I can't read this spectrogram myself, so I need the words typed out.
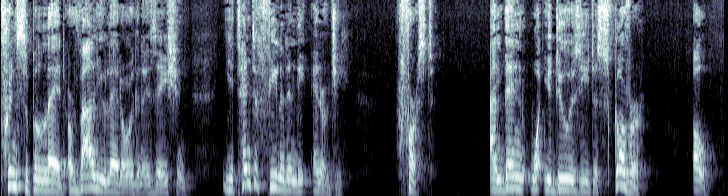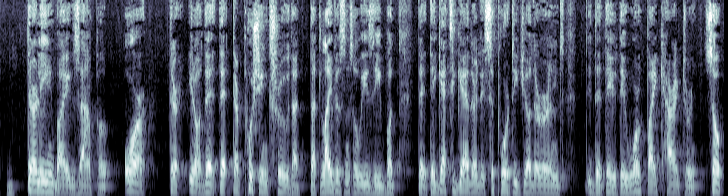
principle led or value led organization, you tend to feel it in the energy first. And then what you do is you discover, oh, they're leading by example, or they're, you know, they, they, are pushing through that, that life isn't so easy, but they, they get together, they support each other, and they, they, they work by character. So,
